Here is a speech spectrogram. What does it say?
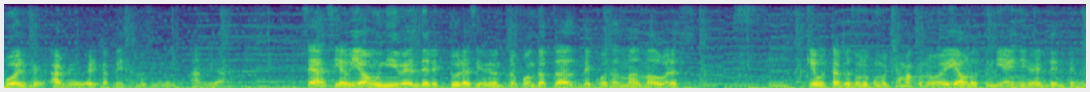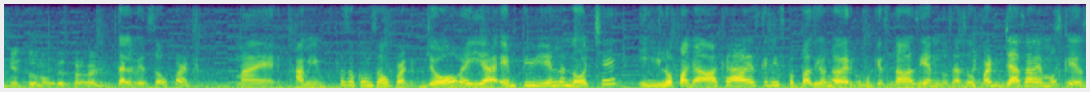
vuelve a rever capítulos y uno dice, ah, mira. O sea, si había un nivel de lectura, si había un trasfondo atrás de cosas más maduras Sí. que tal vez uno como chamaco no veía o no tenía el nivel de entendimiento de madurez para verlo. Tal vez South Park. Mae, a mí me pasó con South Park. Yo veía MTV en la noche y lo apagaba cada vez que mis papás iban a ver como qué estaba haciendo. O sea, South Park ya sabemos que es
